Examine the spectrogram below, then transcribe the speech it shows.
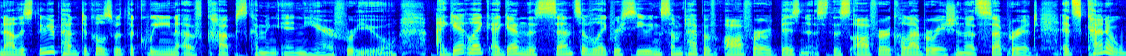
Now, this Three of Pentacles with the Queen of Cups coming in here for you. I get like, again, this sense of like receiving some type of offer of business, this offer of collaboration that's separate. It's kind of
